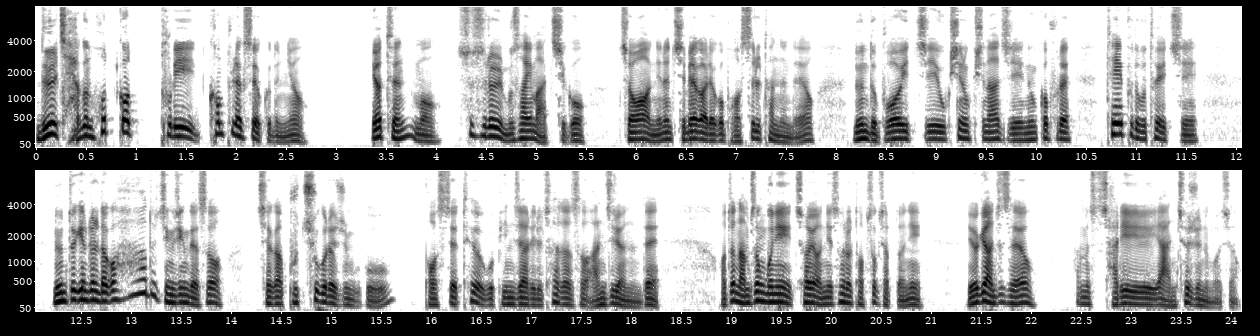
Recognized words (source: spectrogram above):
늘 작은 헛것풀이 컴플렉스였거든요. 여튼 뭐 수술을 무사히 마치고 저와 언니는 집에 가려고 버스를 탔는데요. 눈도 부어있지 욱신욱신하지 눈꺼풀에 테이프도 붙어있지 눈뜨기 힘들다고 하도 징징대서 제가 부축을 해주고 버스에 태우고 빈자리를 찾아서 앉으려는데 어떤 남성분이 저희 언니 손을 덥석 잡더니 여기 앉으세요 하면서 자리에 앉혀주는 거죠.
